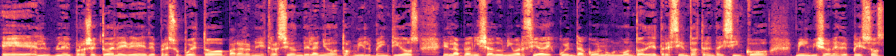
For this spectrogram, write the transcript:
Eh, el, proyecto de ley de, presupuesto para la administración del año 2022 en la planilla de universidades cuenta con un monto de 335 mil millones de pesos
